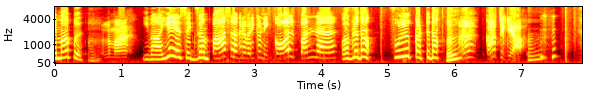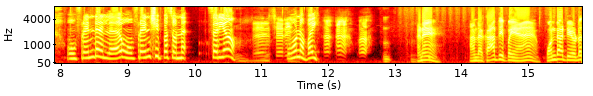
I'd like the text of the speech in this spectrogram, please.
ஏ மாப்பு. சொல்லுமா? இவன் ஐஏஎஸ் எக்ஸாம் பாஸ் ஆகுற வரைக்கும் நீ கால் பண்ண. அவ்வளவுதான். ஃபுல் கட்டு தான். கார்த்திகேயா? உன் ஃப்ரெண்ட் இல்ல உன் ஃப்ரெண்ட்ஷிப்ப சொன்னேன். சரியா? சரி சரி. போன வை. அண்ணே அந்த கார்த்தி பையன் பொண்டாட்டியோட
